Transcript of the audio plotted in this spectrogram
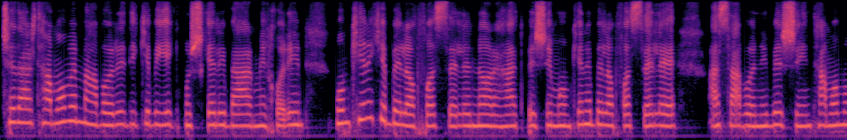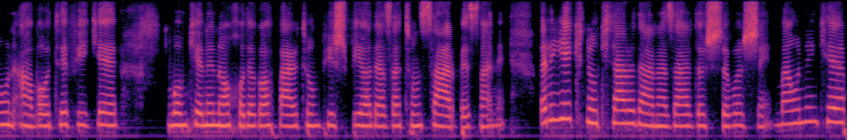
چه در تمام مواردی که به یک مشکلی برمیخورین ممکنه که بلافاصله ناراحت بشین ممکنه بلافاصله عصبانی بشین. تمام اون عواطفی که ممکنه ناخودآگاه براتون پیش بیاد ازتون سر بزنه. ولی یک نکته رو در نظر داشته باشین و اون اینکه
